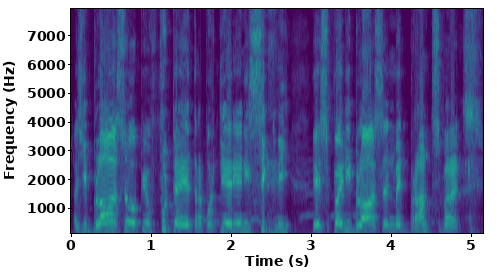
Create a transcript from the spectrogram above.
As jy blaase op jou voete het, rapporteer jy nie siek nie. Jy spuit die blaas in met brandsprits.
